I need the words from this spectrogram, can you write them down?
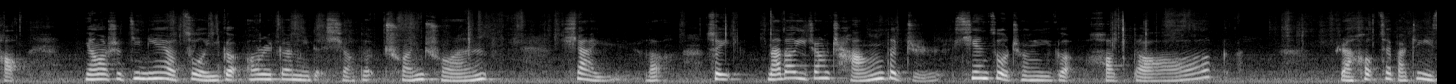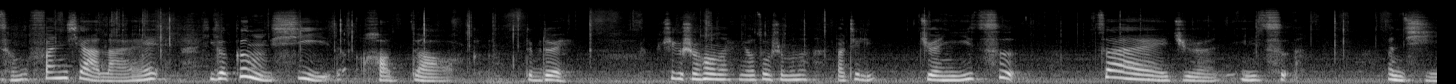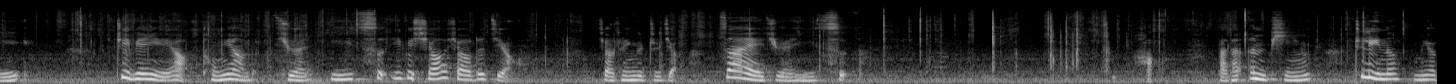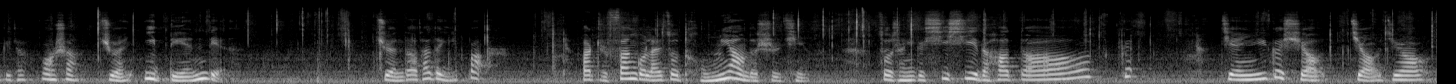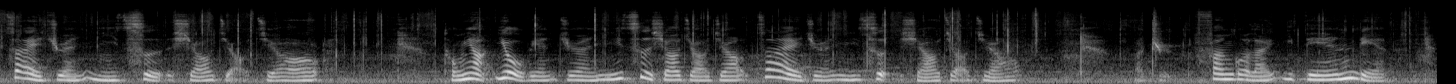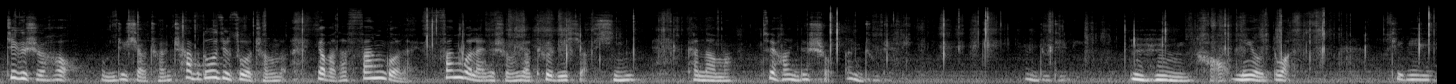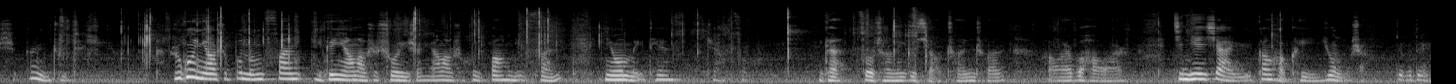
好，杨老师今天要做一个 origami 的小的船船。下雨了，所以拿到一张长的纸，先做成一个 hot dog，然后再把这一层翻下来，一个更细的 hot dog，对不对？这个时候呢，你要做什么呢？把这里卷一次，再卷一次，摁齐。这边也要同样的卷一次，一个小小的角，角成一个直角，再卷一次。好，把它摁平。这里呢，我们要给它往上卷一点点，卷到它的一半儿。把纸翻过来做同样的事情，做成一个细细的 hot dog，剪一个小角角，再卷一次小角角。同样，右边卷一次小角角，再卷一次小角角。把纸翻过来一点点，这个时候我们这小船差不多就做成了。要把它翻过来，翻过来的时候要特别小心。看到吗？最好你的手摁住这里，摁住这里。嗯哼，好，没有断。这边也是摁住这里。如果你要是不能翻，你跟杨老师说一声，杨老师会帮你翻。因为我每天这样做。你看，做成了一个小船船，好玩不好玩？今天下雨，刚好可以用上，对不对？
